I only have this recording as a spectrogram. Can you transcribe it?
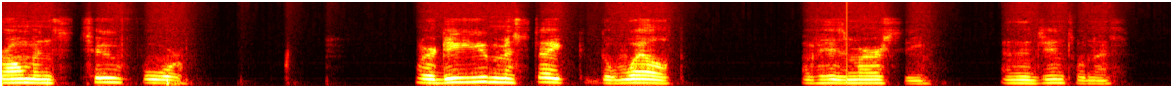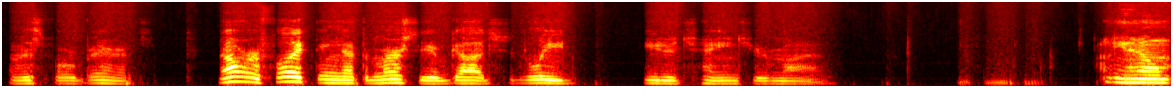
Romans 2 4. Or do you mistake the wealth of his mercy and the gentleness of his forbearance, not reflecting that the mercy of God should lead you to change your mind? You know,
